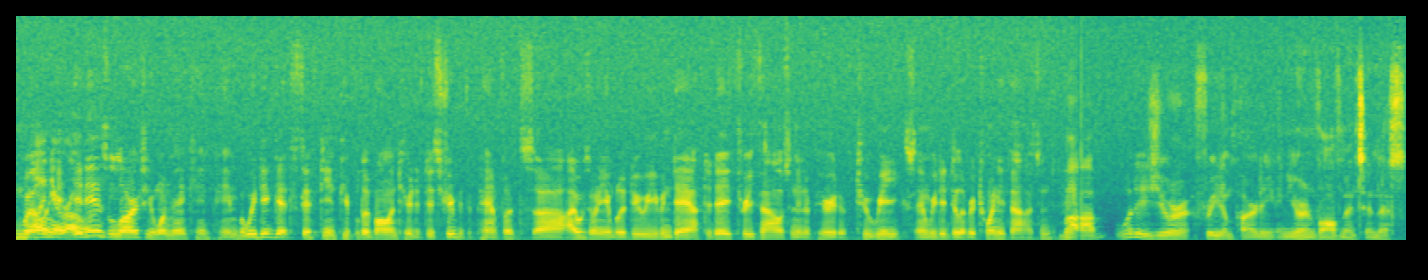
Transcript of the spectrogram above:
well, on your it, own. it is largely a one-man campaign, but we did get 15 people to volunteer to distribute the pamphlets. Uh, I was only able to do, even day after day, 3,000 in a period of two weeks, and we did deliver 20,000. Bob, what is your Freedom Party and your involvement in this?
